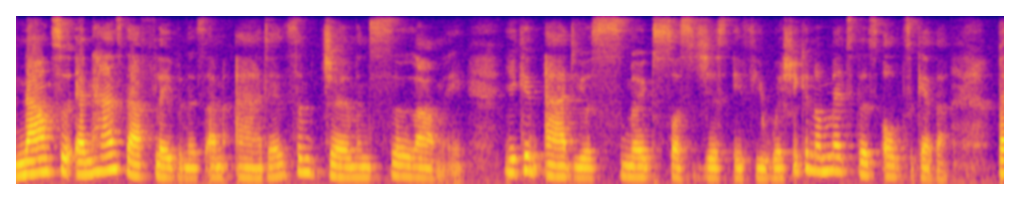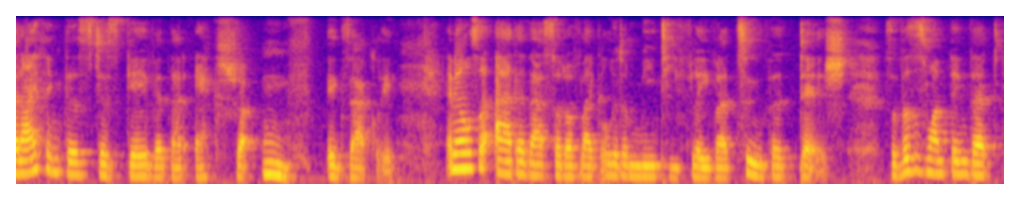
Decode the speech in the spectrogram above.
Now to enhance that flavorness, I'm adding some German salami. You can add your smoked sausages if you wish. You can omit this altogether. But I think this just gave it that extra oomph exactly. And I also added that sort of like a little meaty flavor to the dish. So this is one thing that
